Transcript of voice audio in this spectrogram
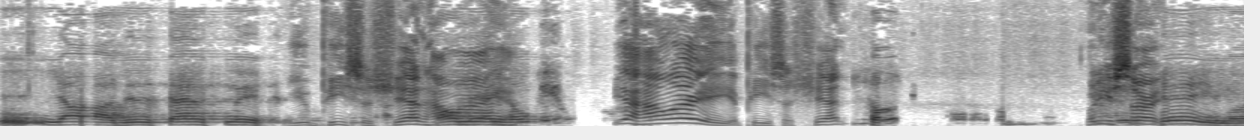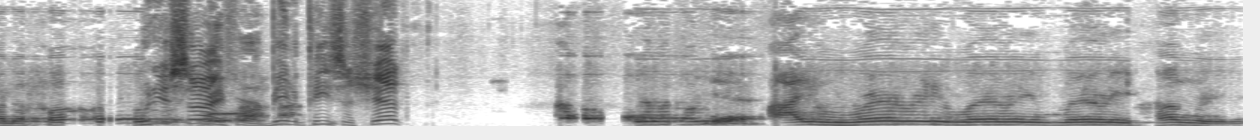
Yeah, this is Sam Smith. You piece of shit. How How may I you? help you? Yeah, how are you, you piece of shit? Sorry. What are you sorry? Hey, motherfucker. What are you sorry for? Being a piece of shit? I'm very, very, very hungry.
